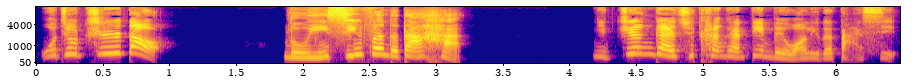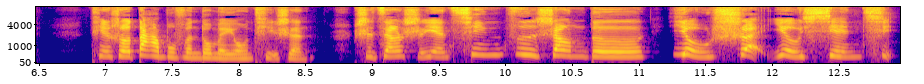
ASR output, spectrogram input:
我就知道。陆英兴奋的大喊：“你真该去看看《定北王》里的打戏，听说大部分都没用替身，是姜时宴亲自上的，又帅又仙气。”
